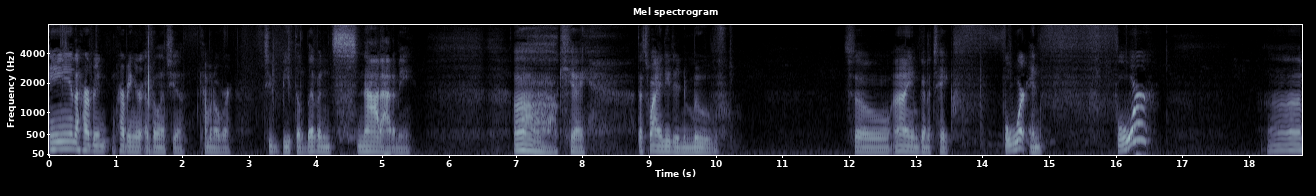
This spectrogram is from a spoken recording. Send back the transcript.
And the Harbing, Harbinger of Valencia coming over to beat the living snot out of me. Oh, okay. That's why I needed to move. So I am going to take four and four. Uh,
